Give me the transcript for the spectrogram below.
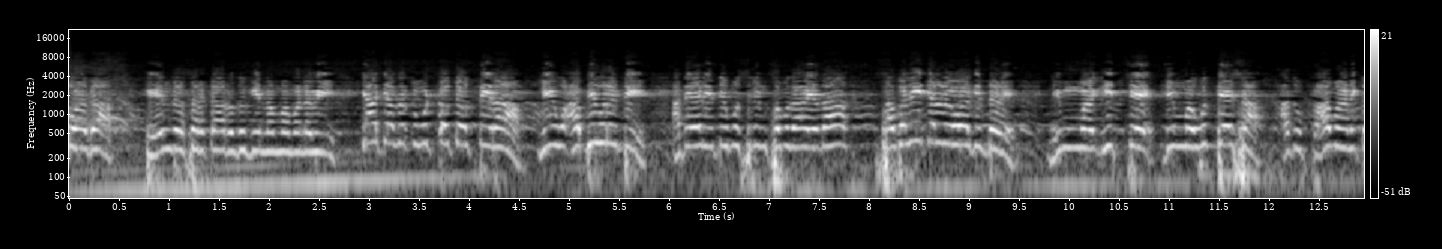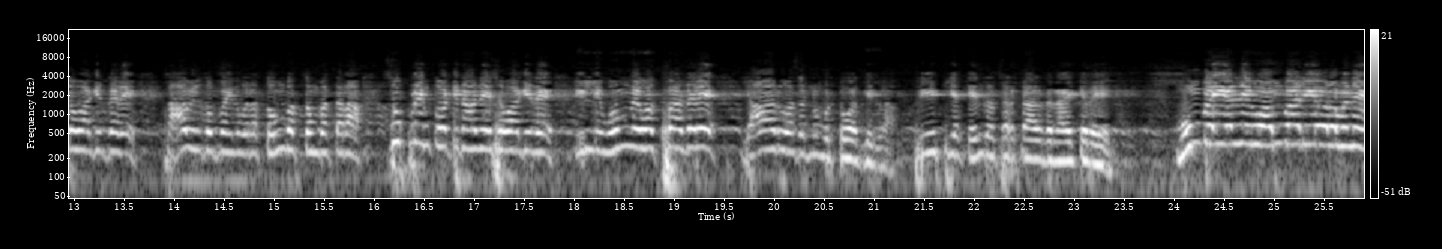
ಹೇಳುವಾಗ ಕೇಂದ್ರ ಸರ್ಕಾರದೊಂದಿಗೆ ನಮ್ಮ ಮನವಿ. ಯಾಕೆ ಅದಕ್ಕೆ ಹೋಗ್ತೀರಾ? ನೀವು ಅಭಿವೃದ್ಧಿ. ಅದೇ ರೀತಿ ಮುಸ್ಲಿಂ ಸಮುದಾಯದ ಸಬಲೀಕರಣವಾಗಿದ್ದರೆ ನಿಮ್ಮ ಇಚ್ಛೆ, ನಿಮ್ಮ ಉದ್ದೇಶ ಅದು ಪ್ರಾಮಾಣಿಕವಾಗಿದ್ದರೆ ಸಾವಿರದ ಒಂಬೈನೂರ ತೊಂಬತ್ತೊಂಬತ್ತರ ಸುಪ್ರೀಂ ಕೋರ್ಟಿನ ಆದೇಶವಾಗಿದೆ. ಇಲ್ಲಿ ಒಮ್ಮೆ ಒಪ್ಪಾದರೆ ಯಾರು ಅದನ್ನು ಮುಟ್ಟುವಾಗಿಲ್ಲ ಪ್ರೀತಿಯ ಕೇಂದ್ರ ಸರ್ಕಾರದ ನಾಯಕರೇ, ಮುಂಬೈಯಲ್ಲಿರುವ ಅಂಬಾನಿಯವರ ಮನೆ,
